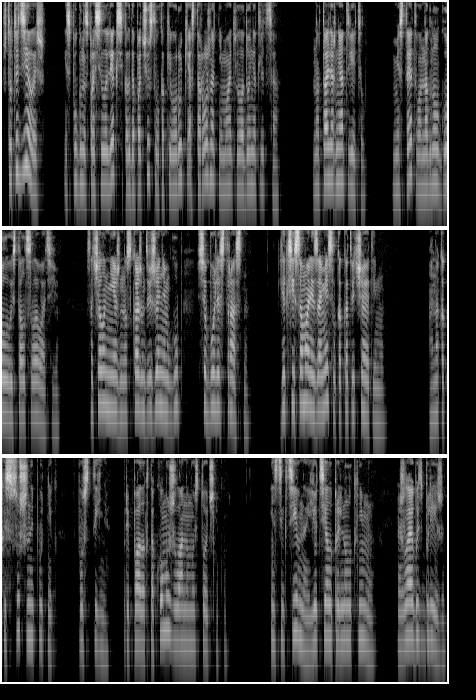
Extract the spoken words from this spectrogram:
Что ты делаешь? испуганно спросила Лекси, когда почувствовал, как его руки осторожно отнимают ее ладонь от лица. Но Тайлер не ответил. Вместо этого он нагнул голову и стал целовать ее. Сначала нежно, но с каждым движением губ все более страстно. Лекси сама не заметила, как отвечает ему. Она как иссушенный путник в пустыне, припала к такому желанному источнику. Инстинктивно ее тело прильнуло к нему, желая быть ближе.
